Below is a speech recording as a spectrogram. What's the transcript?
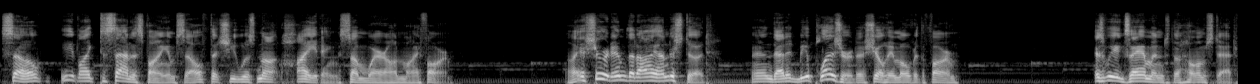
so he'd like to satisfy himself that she was not hiding somewhere on my farm. I assured him that I understood, and that it'd be a pleasure to show him over the farm. As we examined the homestead,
